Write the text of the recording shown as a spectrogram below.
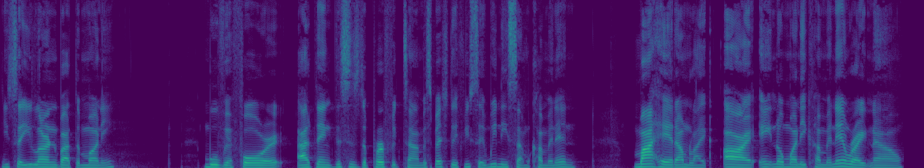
you say you learned about the money moving forward. I think this is the perfect time, especially if you say we need something coming in. My head, I'm like, all right, ain't no money coming in right now.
